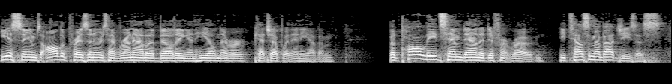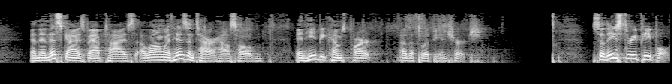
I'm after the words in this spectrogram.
He assumes all the prisoners have run out of the building and he'll never catch up with any of them. But Paul leads him down a different road. He tells him about Jesus and then this guy is baptized along with his entire household, and he becomes part of the Philippian church. So these three people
